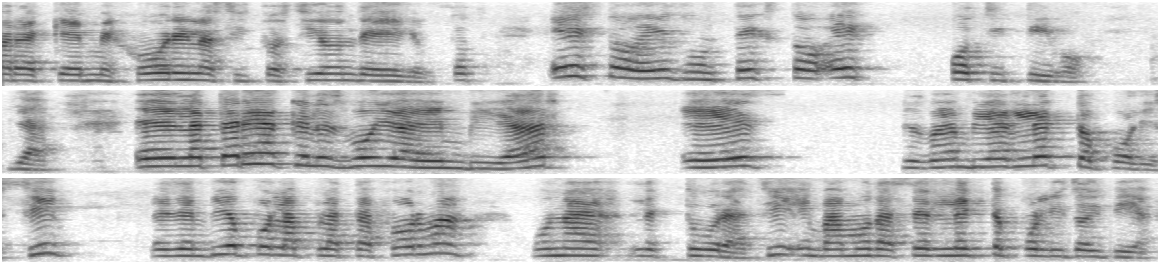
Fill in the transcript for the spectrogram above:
para que mejoren la situación de ellos. Esto es un texto expositivo. Ya. Eh, la tarea que les voy a enviar es les voy a enviar Lectopolis, ¿sí? Les envío por la plataforma una lectura, ¿sí? Vamos a hacer Lectopolis hoy día.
